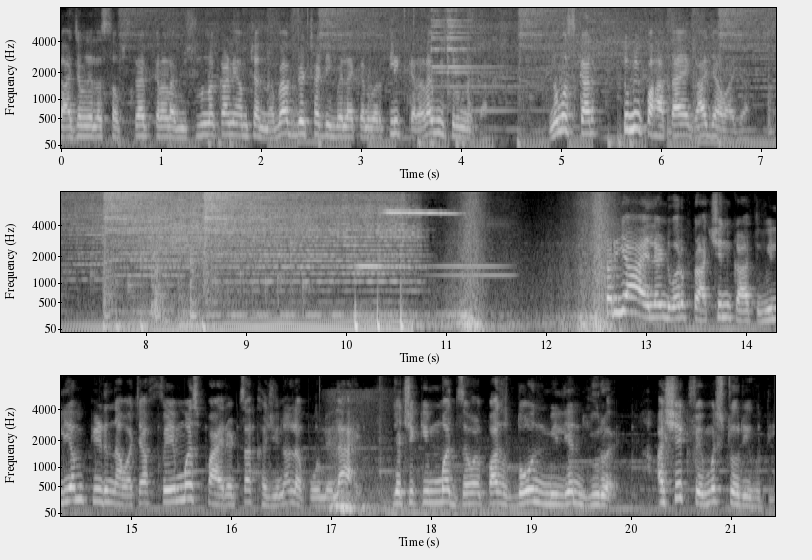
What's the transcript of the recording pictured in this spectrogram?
गाजावाजाला सबस्क्राईब करायला विसरू नका आणि आमच्या नव्या अपडेटसाठी बेलायकनवर क्लिक करायला विसरू नका. नमस्कार तुम्ही पाहताय गाजावाजा तर या आयलंडवर प्राचीन काळात विलियम किड नावाच्या फेमस पायरेटचा खजिना लपवलेला आहे ज्याची किंमत जवळपास दोन मिलियन युरो आहे. अशी एक फेमस स्टोरी होती.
